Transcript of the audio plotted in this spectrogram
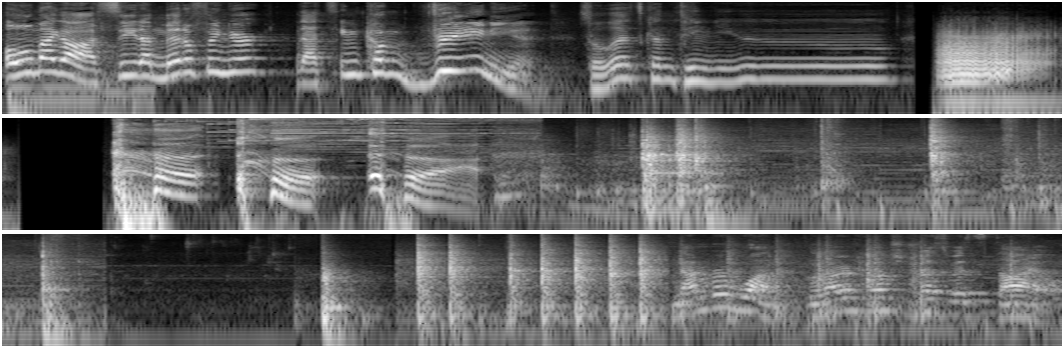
Oh my god, see that middle finger? That's inconvenient. So let's continue. Number one, learn how to dress with style.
